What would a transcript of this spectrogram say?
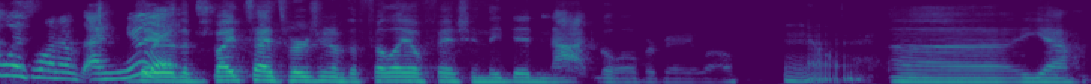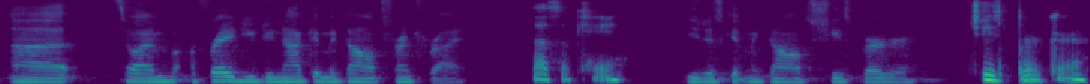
it was one of. I knew it. They're it. the bite-sized version of the filet o fish, and they did not go over very well. no. Uh, yeah. Uh, so I'm afraid you do not get McDonald's French fry. That's okay. You just get McDonald's cheeseburger. Cheeseburger.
